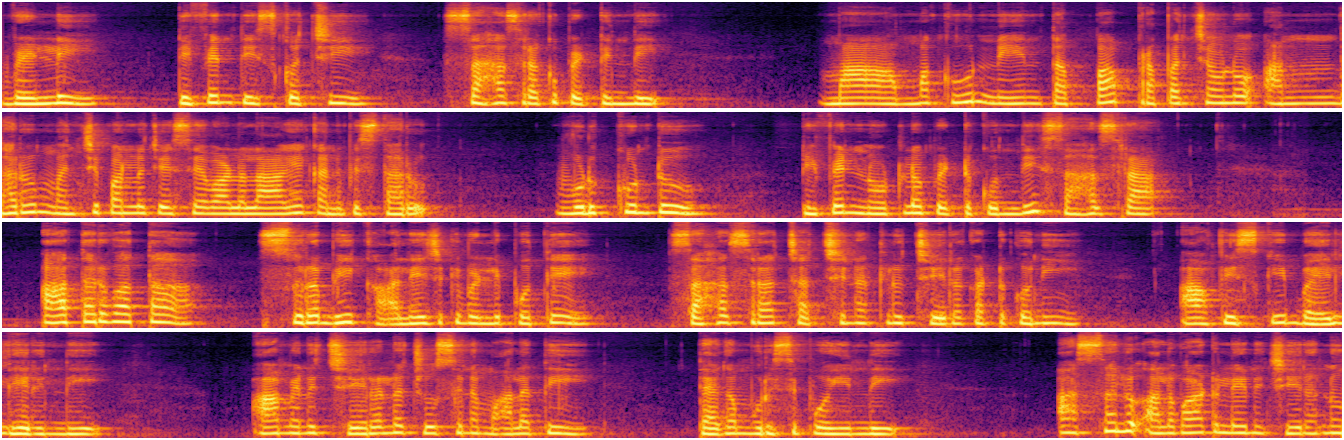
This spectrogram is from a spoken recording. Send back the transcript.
వెళ్ళి టిఫిన్ తీసుకొచ్చి సహస్రకు పెట్టింది. మా అమ్మకు నేను తప్ప ప్రపంచంలో అందరూ మంచి పనులు చేసేవాళ్ళలాగే కనిపిస్తారు. ఉడుక్కుంటూ టిఫిన్ నోట్లో పెట్టుకుంది సహస్ర. ఆ తర్వాత సురభి కాలేజీకి వెళ్ళిపోతే సహస్ర చచ్చినట్లు చీర కట్టుకొని ఆఫీస్కి బయలుదేరింది. ఆమెను చీరలో చూసిన మాలతి తెగ మురిసిపోయింది. అస్సలు అలవాటు లేని చీరను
